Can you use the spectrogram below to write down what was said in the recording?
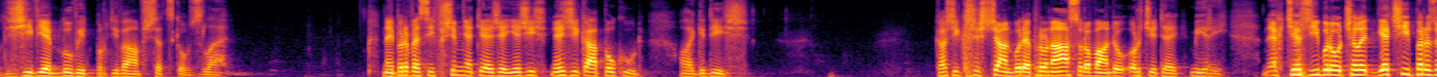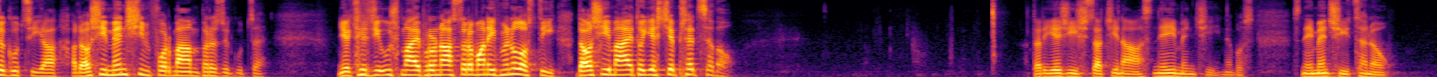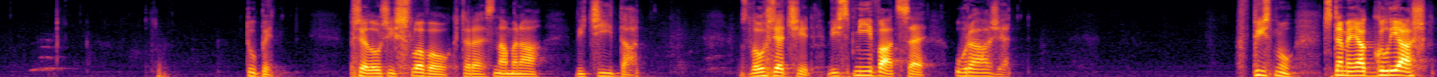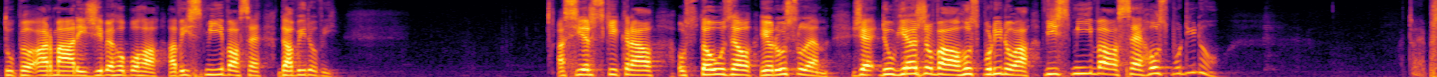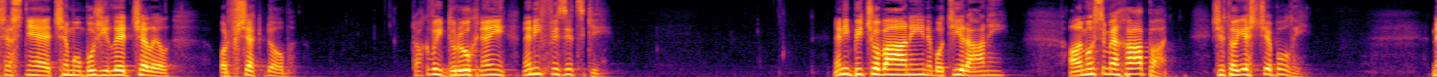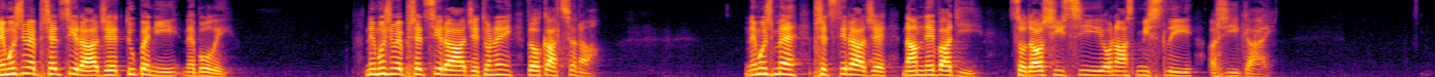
lživě mluvit proti vám všeckou zlé. Nejprve si všimněte, že Ježíš neříká pokud, ale když. Každý křesťan bude pronásledován do určité míry. Někteří budou čelit větší persekuci a, a další menším formám persekuce. Někteří už mají pronásledovaný v minulosti, další mají to ještě před sebou. Tady Ježíš začíná s nejmenší, nebo s, s nejmenší cenou. Tupit přeloží slovo, které znamená vyčítat, zlořečit, vysmívat se, urážet. V písmu čteme, jak Goliáš tupil armády živého Boha a vysmíval se Davidovi. A sírský král ostouzel Jeruzalém, že důvěřoval hospodinu a vysmíval se hospodinu. To je přesně, čemu boží lid čelil od všech dob. Takový druh není, není fyzický. Není bičovaný nebo týraný, ale musíme chápat, že to ještě bolí. Nemůžeme předsírat, že tupení nebolí. Nemůžeme předsírat, že to není velká cena. Nemůžeme předstírat, že nám nevadí, co další si o nás myslí a říkají.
